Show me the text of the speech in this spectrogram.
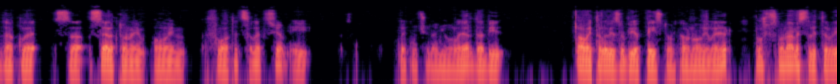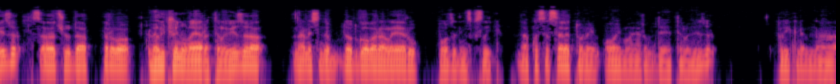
Dakle, sa selektornim ovim floated selekcijom i kliknut ću na new layer da bi ovaj televizor bio pasted kao novi layer. Pošto smo namestili televizor, sada ću da prvo veličinu layera televizora namestim da, da odgovara layeru pozadinske slike. Dakle, sa selektornim ovim layerom gdje je televizor, kliknem na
